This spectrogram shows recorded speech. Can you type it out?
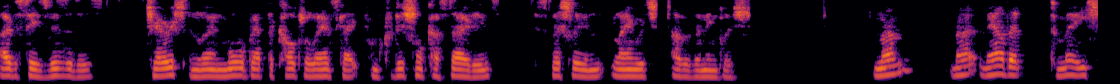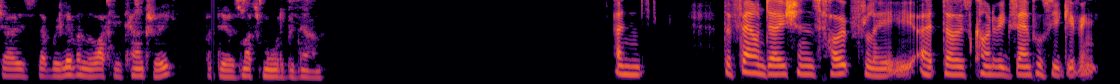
overseas visitors cherish and learn more about the cultural landscape from traditional custodians, especially in language other than English. Now that to me shows that we live in a lucky country, but there is much more to be done. And the foundations, hopefully, at those kind of examples you're giving,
